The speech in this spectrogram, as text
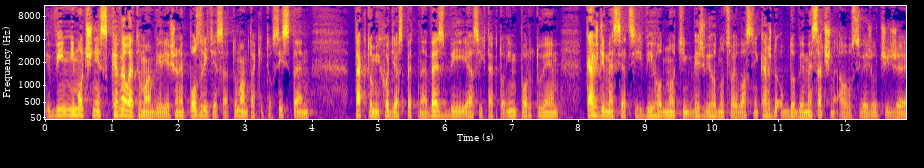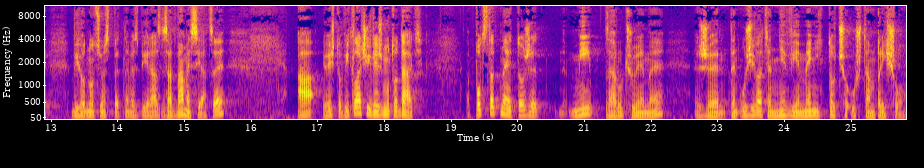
vynimočne skvelé to mám vyriešené, pozrite sa, tu mám takýto systém, takto mi chodia spätné väzby, ja si ich takto importujem, každý mesiac ich vyhodnotím, vieš vyhodnocovať vlastne každé obdobie mesačné, alebo si vieš určiť, že vyhodnocujem spätné väzby raz za dva mesiace a vieš to vytlačiť, vieš mu to dať. Podstatné je to, že my zaručujeme, že ten užívateľ nevie meniť to, čo už tam prišlo.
